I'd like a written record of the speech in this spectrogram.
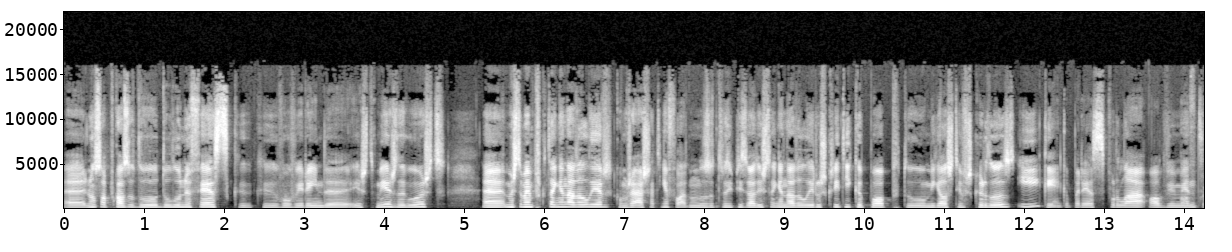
Uh, não só por causa do, do Luna Fest, que, que vou ver ainda este mês de agosto, uh, mas também porque tenho andado a ler, como já, já tinha falado nos outros episódios, tenho andado a ler os Crítica Pop do Miguel Esteves Cardoso e quem é que aparece por lá, obviamente,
